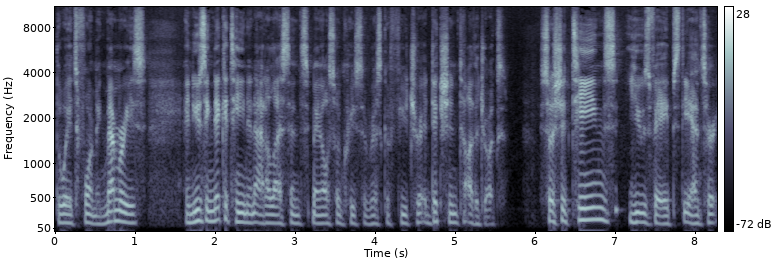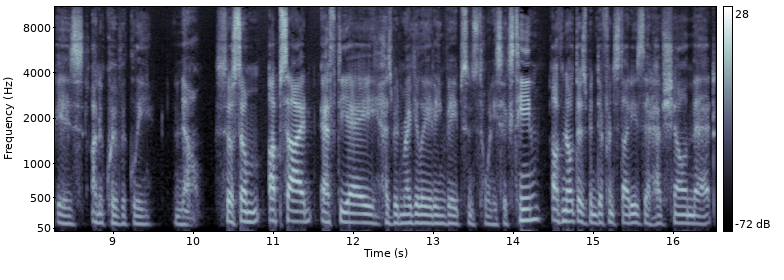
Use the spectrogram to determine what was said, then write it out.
the way it's forming memories, and using nicotine in adolescence may also increase the risk of future addiction to other drugs. So, should teens use vapes? The answer is unequivocally no. So, some upside FDA has been regulating vapes since 2016. Of note, there's been different studies that have shown that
